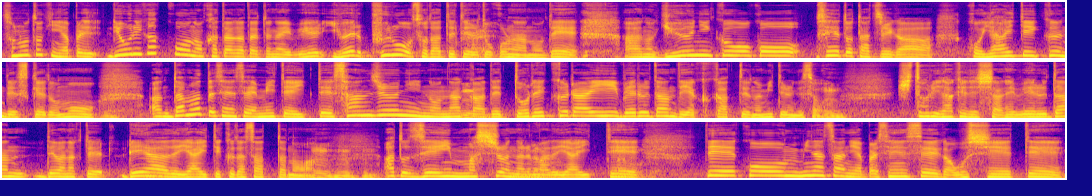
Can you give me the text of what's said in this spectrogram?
その時にやっぱり料理学校の方々というのはいわゆるプロを育てているところなので、あの牛肉をこう生徒たちがこう焼いていくんですけども、あの黙って先生見ていて30人の中でどれくらいウェルダンで焼くかっていうのを見てるんですよ。うん一人だけでしたねウェルダンではなくてレアで焼いてくださったのは。あと全員真っ白になるまで焼いてでこう皆さんにやっぱり先生が教えて、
